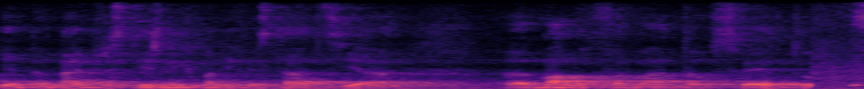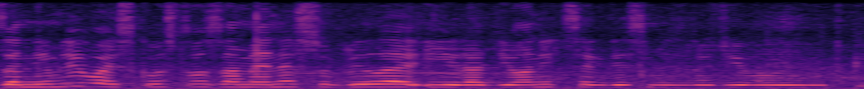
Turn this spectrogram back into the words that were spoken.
jedna od najprestižnijih manifestacija e, malog formata u svetu. Zanimljivo iskustvo za mene su bile i radionice gdje smo izrađivali lutke.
